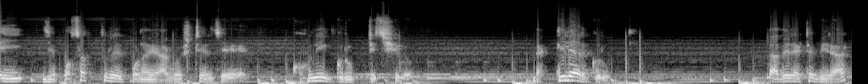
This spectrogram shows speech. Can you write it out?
এই যে পঁচাত্তরের পনেরোই আগস্টের যে খুনি গ্রুপটি ছিল কিলার গ্রুপ, তাদের একটা বিরাট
